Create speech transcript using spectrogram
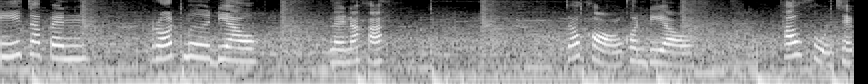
นี้จะเป็นรถมือเดียวเลยนะคะ เจ้าของคนเดียว เข้าศูนย์เช็ค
